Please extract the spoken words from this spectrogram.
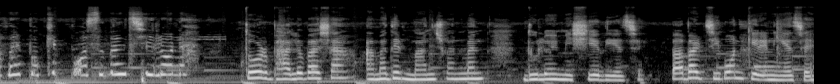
আমার পক্ষে পসিবল ছিল না। তোর ভালোবাসা আমাদের মান সম্মান ধুলোয় মিশিয়ে দিয়েছে। বাবার জীবন কেড়ে নিয়েছে।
